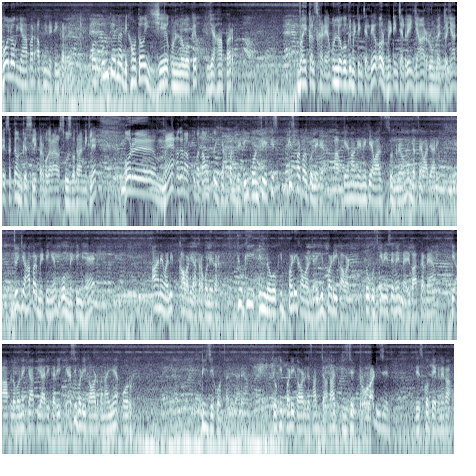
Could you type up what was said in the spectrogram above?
वो लोग यहाँ पर अपनी मीटिंग कर रहे हैं। और उनके मैं दिखाऊँ तो ये उन लोगों के यहाँ पर व्हीकल्स खड़े हैं। उन लोगों की मीटिंग चल रही है और मीटिंग चल रही है यहाँ रूम में। तो यहाँ देख सकते हैं, उनके स्लीपर वगैरह, शूज़ वगैरह निकले। और मैं अगर आपको बताऊँ तो यहाँ पर मीटिंग कौन सी है? किस किस पर्पज़ को लेकर आप गहमा गहमे की आवाज़ सुन रहे होंगे, अंदर से आवाज़ आ रही जो यहाँ पर मीटिंग है, वो मीटिंग है आने वाली कावड़ यात्रा को लेकर। क्योंकि इन लोगों की बड़ी कावड़ जाएगी, बड़ी कावड़। तो उसकी वजह से मैं मैं भी बात कर रहे हैं कि आप लोगों ने क्या तैयारी करी, कैसी बड़ी कावड़ बनाई है और डीजे कौन सा ले जा रहे हैं क्योंकि बड़ी कावड़ के साथ ज़्यादा डीजे, ट्रोला डीजे जिसको देखने का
